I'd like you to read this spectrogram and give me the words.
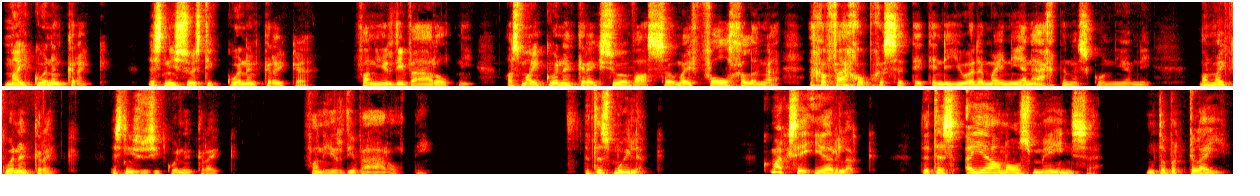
My koninkryk is nie soos die koninkryke van hierdie wêreld nie. As my koninkryk so was, sou my volgelinge 'n geveg opgesit het en die Jode my nie in hegtenis kon neem nie. Maar my koninkryk is nie soos die koninkryk van hierdie wêreld nie. Dit is moeilik. Kom ek sê eerlik, dit is eie aan ons mense om te beklei.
